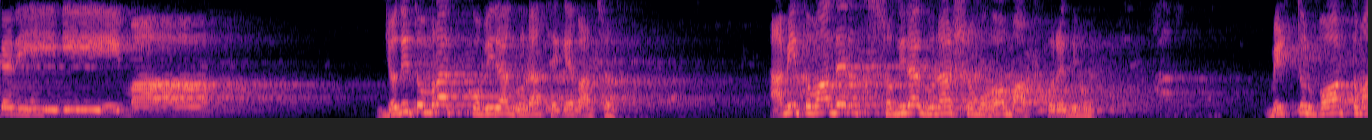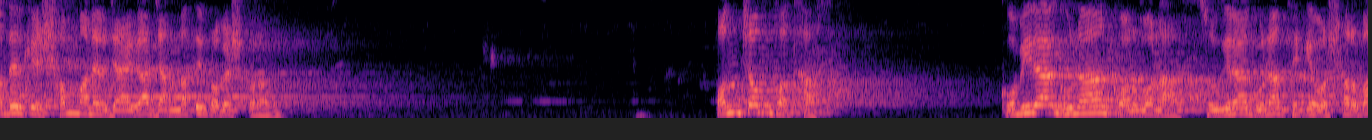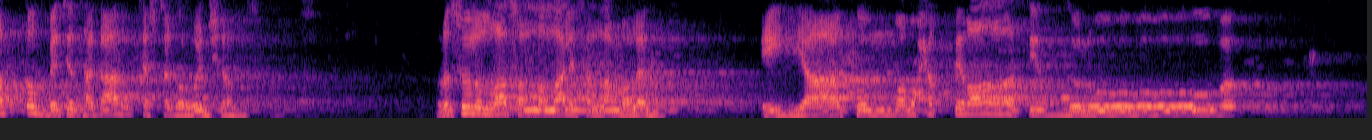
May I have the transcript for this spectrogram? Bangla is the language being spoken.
করিমা। যদি তোমরা কবিরা গুণা থেকে বাঁচো, আমি তোমাদের সগিরা গুণা সমূহ মাফ করে দিব। মৃত্যুর পর তোমাদেরকে সম্মানের জায়গা জান্নাতে প্রবেশ করাবো। পঞ্চম কথা কবিরা গুণা করব না, সগিরা গুণা থেকেও সর্বাত্মক বেঁচে থাকার চেষ্টা করব ইনশাআল্লাহ। রসুল্লাহ সাল্লাহ আলি সাল্লাম বলেন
